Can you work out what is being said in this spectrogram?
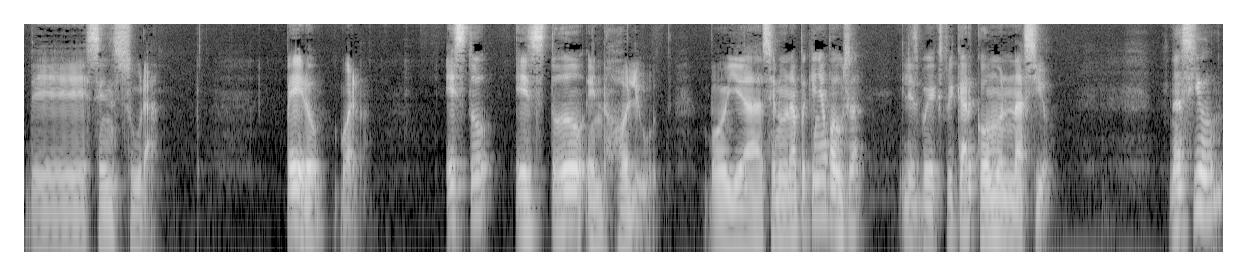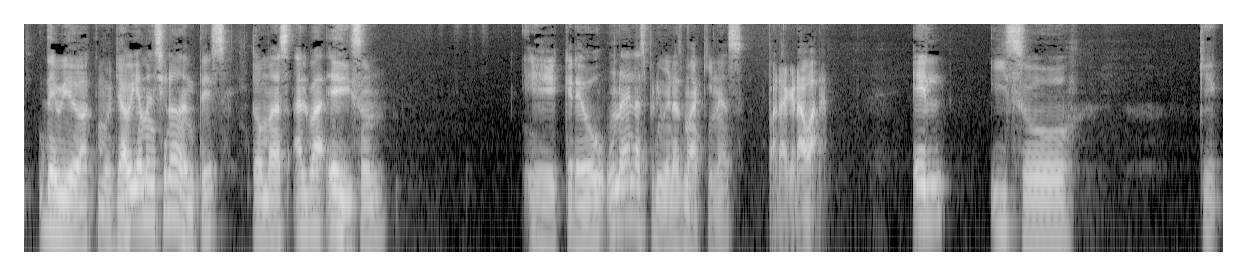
de censura. Pero bueno, esto es todo en Hollywood. Voy a hacer una pequeña pausa y les voy a explicar cómo nació. Nació debido a, como ya había mencionado antes, Thomas Alba Edison eh, creó una de las primeras máquinas para grabar. Él hizo que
